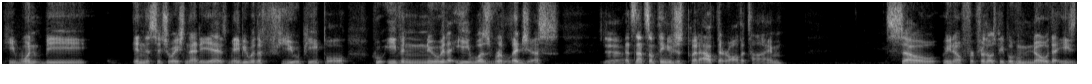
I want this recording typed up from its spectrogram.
he wouldn't be in the situation that he is. Maybe with a few people who even knew that he was religious. Yeah, that's not something you just put out there all the time. So, you know, for, for those people who know that he's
